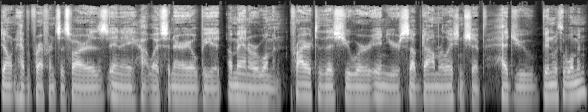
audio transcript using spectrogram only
don't have a preference as far as in a hot wife scenario, be it a man or a woman. Prior to this, you were in your sub dom relationship. Had you been with a woman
